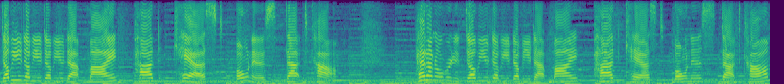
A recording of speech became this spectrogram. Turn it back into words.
www.mypodcastbonus.com head on over to www.mypodcastbonus.com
